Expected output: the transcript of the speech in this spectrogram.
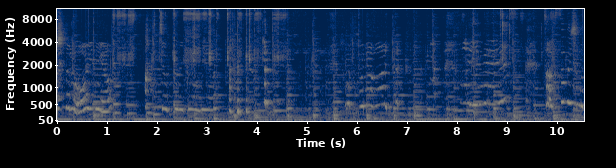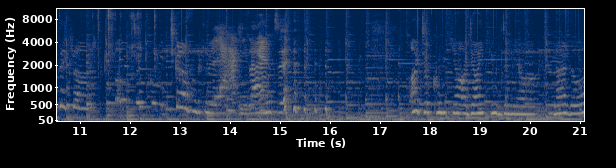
Kaşları oynuyor. Ay çok komik oldu ya. Bu ne hal? Ay evet. Taksana şunu tekrar. Ay çok komik. Çıkar ağzındakini. İğrenç. Ay çok komik ya. Acayip güldüm ya. Nerede o?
